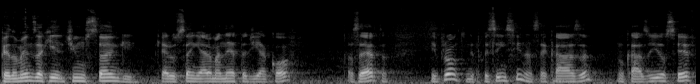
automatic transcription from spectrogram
pelo menos aqui ele tinha um sangue, que era o sangue, era uma neta de Yaakov, tá certo? E pronto, depois você ensina, você casa, no caso Yosef,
